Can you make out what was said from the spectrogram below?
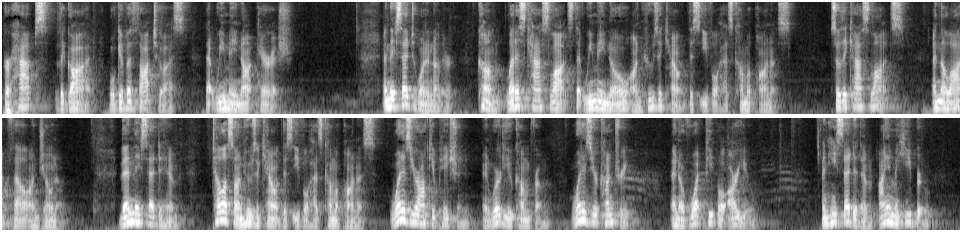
Perhaps the God will give a thought to us that we may not perish. And they said to one another, Come, let us cast lots that we may know on whose account this evil has come upon us. So they cast lots, and the lot fell on Jonah. Then they said to him, Tell us on whose account this evil has come upon us. What is your occupation, and where do you come from? What is your country, and of what people are you? And he said to them, I am a Hebrew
